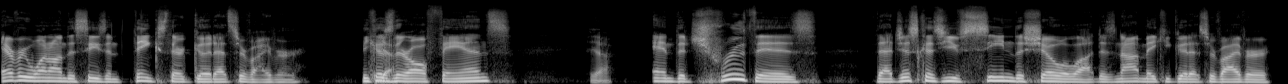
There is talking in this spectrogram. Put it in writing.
everyone on this season thinks they're good at Survivor because Yeah. they're all fans. yeah, And the truth is that just because you've seen the show a lot does not make you good at Survivor.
